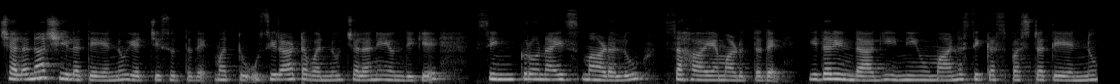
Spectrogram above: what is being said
ಚಲನಶೀಲತೆಯನ್ನು ಹೆಚ್ಚಿಸುತ್ತದೆ ಮತ್ತು ಉಸಿರಾಟವನ್ನು ಚಲನೆಯೊಂದಿಗೆ ಸಿಂಕ್ರೊನೈಸ್ ಮಾಡಲು ಸಹಾಯ ಮಾಡುತ್ತದೆ. ಇದರಿಂದಾಗಿ ನೀವು ಮಾನಸಿಕ ಸ್ಪಷ್ಟತೆಯನ್ನು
